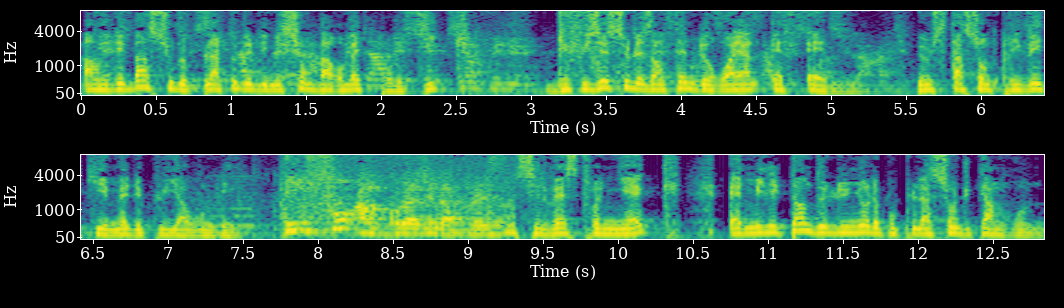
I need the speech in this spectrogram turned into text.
en débat sur le plateau de l'émission Baromètre politique, diffusée sur les antennes de Royal FM, une station privée qui émet depuis Yaoundé. Il faut encourager la presse. Sylvestre Niek est militant de l'Union des populations du Cameroun.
